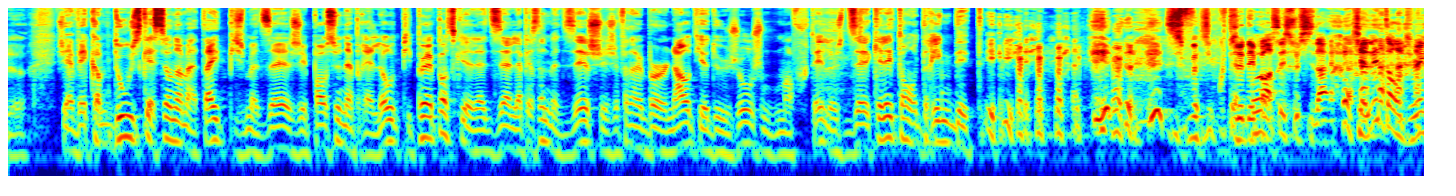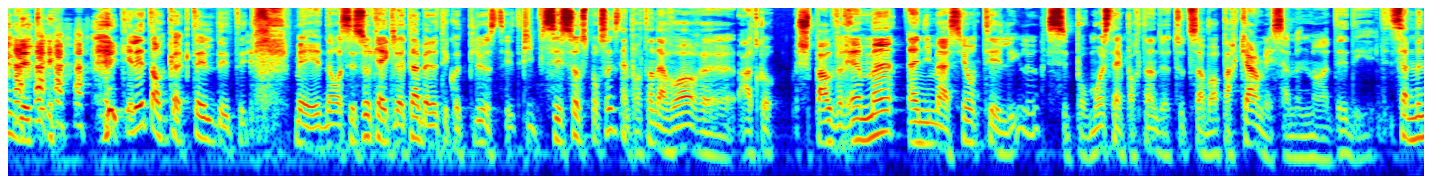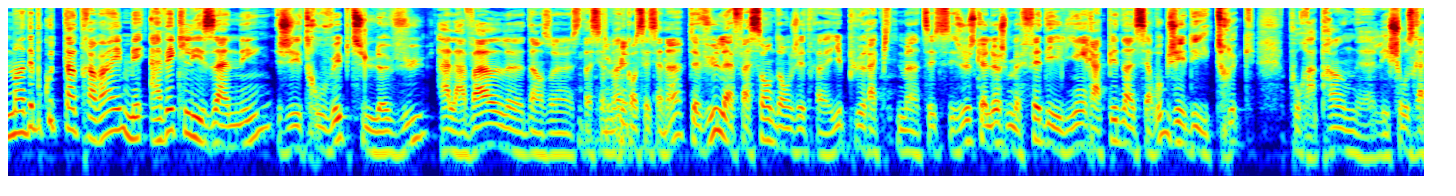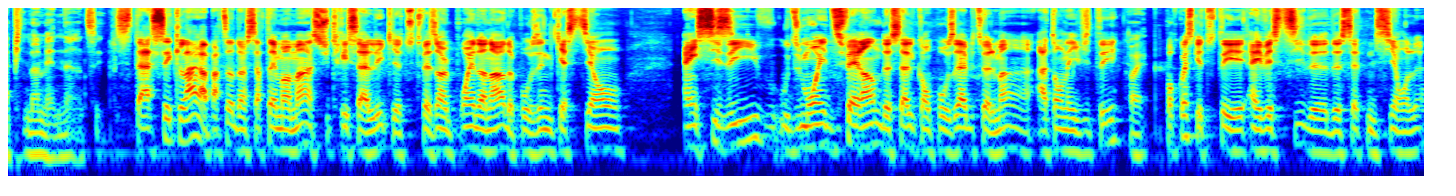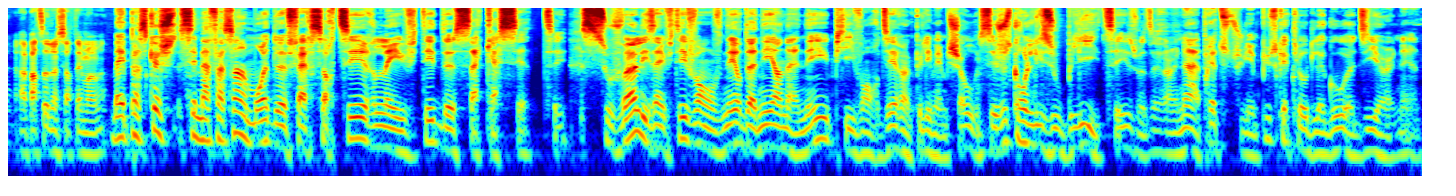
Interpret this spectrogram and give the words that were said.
J'avais comme 12 questions dans ma tête, puis je me disais, j'ai passé une après l'autre. Puis peu importe ce que la, personne me disait, j'ai fait un burn-out il y a deux jours, je m'en foutais. Là. Je disais, quel est ton drink d'été? J'ai des pensées suicidaires. quel est ton drink d'été? quel est ton cocktail d'été? Mais non, c'est sûr qu'avec le temps, ben là, t'écoutes plus. Puis c'est ça, c'est pour ça que c'est important d'avoir, euh, en tout cas, je parle vraiment animation télé. C'est, pour moi, c'est important de tout savoir par cœur, mais ça me demandait des... Ça me demandait beaucoup de temps de travail, mais avec les années, j'ai trouvé, puis tu l'as vu à Laval, euh, dans un stationnement de concessionnaire, tu as vu la façon dont j'ai travaillé plus rapidement. C'est juste que là, je me fais des liens rapides dans le cerveau, puis j'ai des trucs pour apprendre euh, les choses rapidement maintenant. C'était assez clair à partir d'un certain moment à sucré-salé que tu te faisais un point d'honneur de poser une question incisive ou du moins différente de celle qu'on poserait habituellement à ton invité. Pourquoi est-ce que tu t'es investi de, cette mission-là à partir d'un certain moment? Bien, parce que c'est ma façon à moi de faire sortir l'invité de sa cassette. Souvent, les invités vont venir donner en année puis ils vont redire un peu les mêmes choses. C'est juste qu'on les oublie. Je veux dire, un an après, tu te souviens plus ce que Claude Legault a dit il y a un an.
